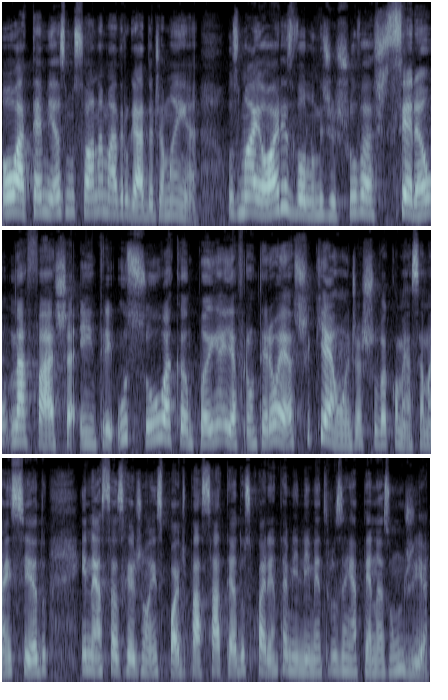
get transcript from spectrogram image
ou até mesmo só na madrugada de amanhã. Os maiores volumes de chuva serão na faixa entre o sul, a campanha e a fronteira oeste, que é onde a chuva começa mais cedo e nessas regiões pode passar até dos 40 milímetros em apenas um dia.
